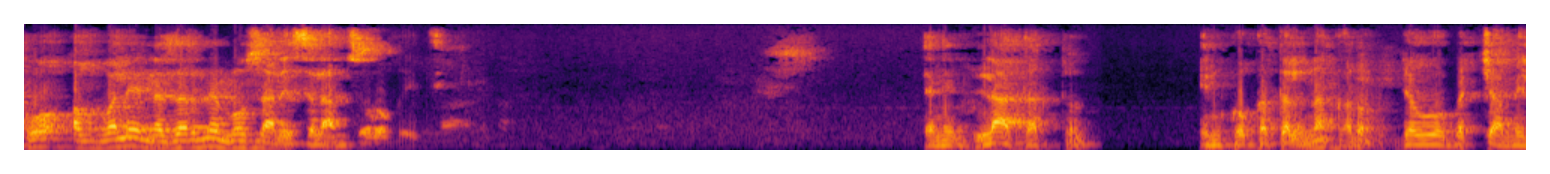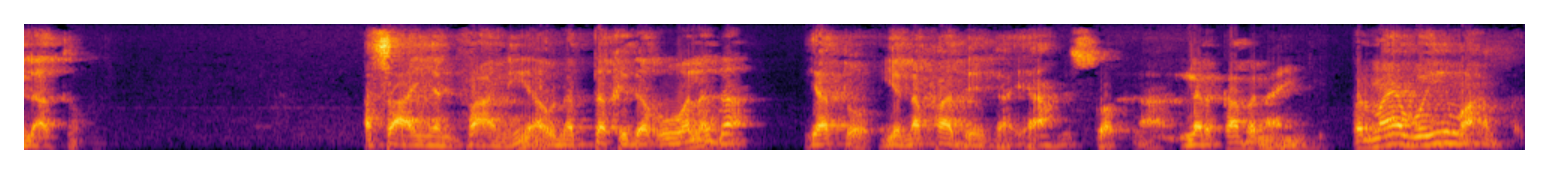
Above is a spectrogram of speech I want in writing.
کو اول نظر میں موسیٰ علیہ السلام سے ہو گئی تھی۔ یعنی لا تک تو ان کو قتل نہ کرو، جب وہ بچہ ملا تو۔ اسائن فانی اور نتخذہ ولدا، یا تو یہ نفع دے گا، یا ہم اس کو اپنا لڑکا بنائیں گے۔ فرمایا، وہی محبت۔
